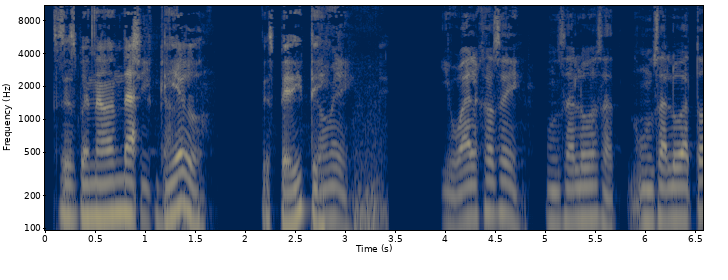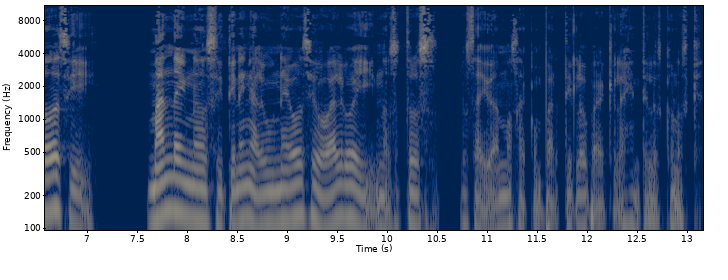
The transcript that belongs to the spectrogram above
Entonces, buena onda, Sí. Diego, despedite. No. Igual, José, un saludo, a, un saludo a todos y mándennos si tienen algún negocio o algo y nosotros los ayudamos a compartirlo para que la gente los conozca.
